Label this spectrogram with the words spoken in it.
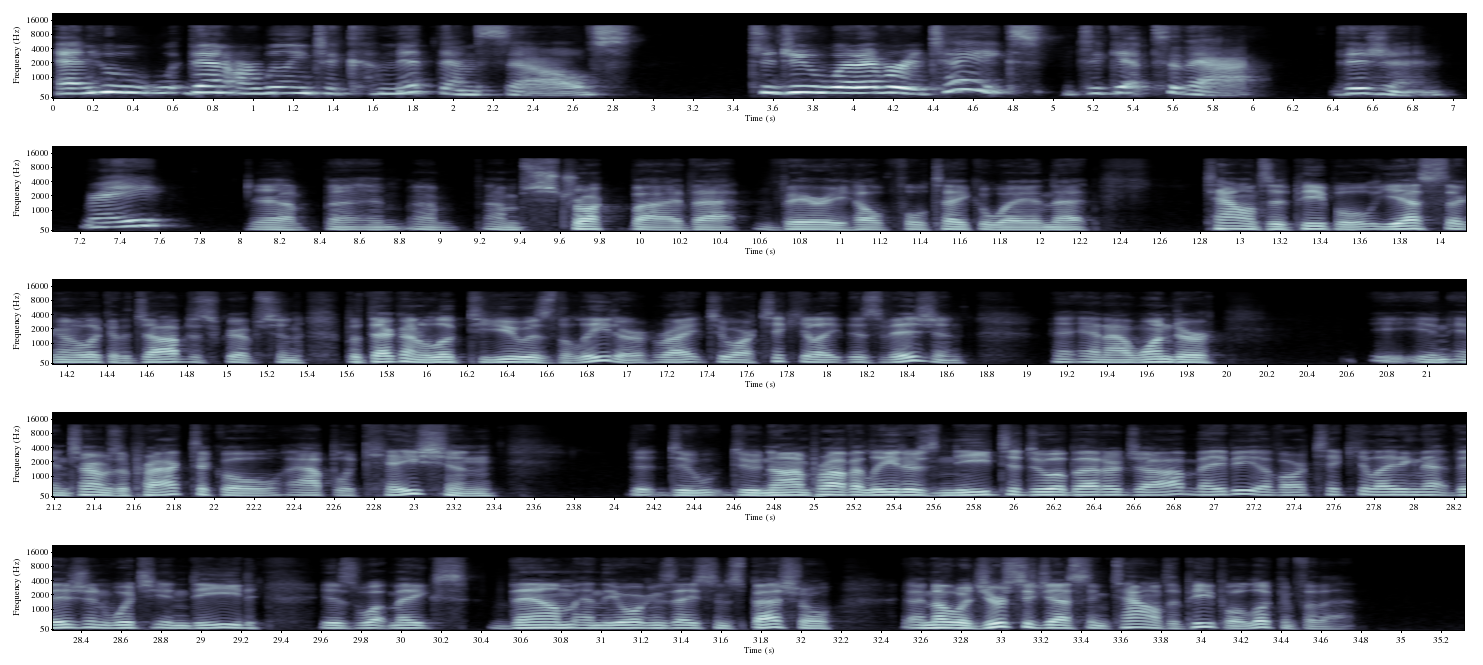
and who then are willing to commit themselves to do whatever it takes to get to that vision right? Yeah i'm i'm, I'm struck by that very helpful takeaway and that talented people yes they're going to look at the job description but they're going to look to you as the leader right to articulate this vision. And i wonder in in terms of practical application do do nonprofit leaders need to do a better job maybe of articulating that vision which indeed is what makes them and the organization special? In other words you're suggesting talented people are looking for that.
